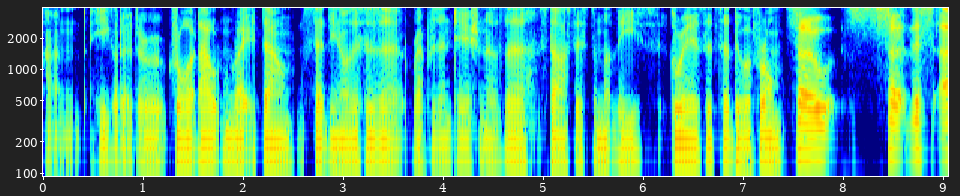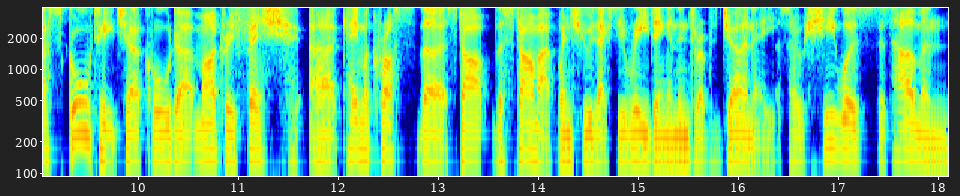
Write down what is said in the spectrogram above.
and he got her to draw it out and write it down. Said, you know, this is a representation of the star system that these Greys had said they were from. So, so this a school teacher called uh, Marjorie Fish uh, came across the star the star map when she was actually reading an interrupted journey. So she was determined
